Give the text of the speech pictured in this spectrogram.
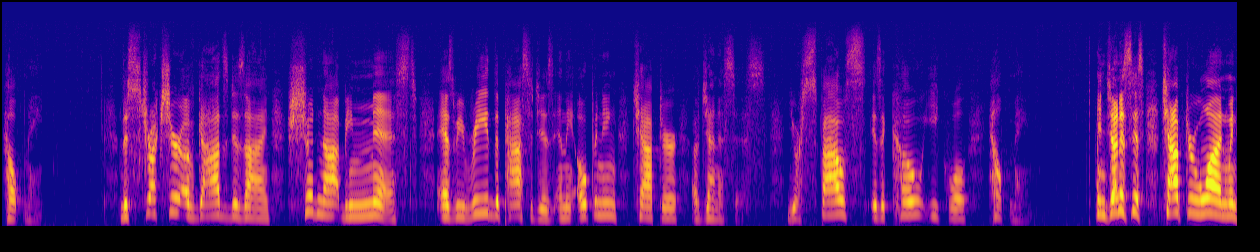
helpmate. The structure of God's design should not be missed as we read the passages in the opening chapter of Genesis. Your spouse is a co equal helpmate. In Genesis chapter 1, when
